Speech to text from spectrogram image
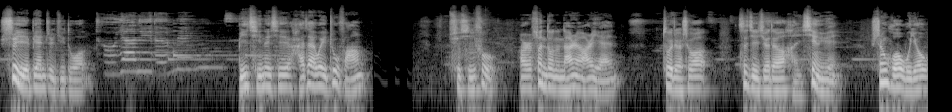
事业编制居多。比起那些还在为住房、娶媳妇而奋斗的男人而言，作者说自己觉得很幸运，生活无忧，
